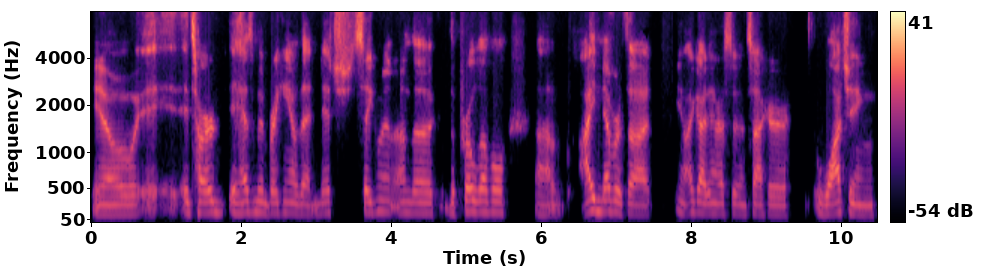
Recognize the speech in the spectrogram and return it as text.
you know it, it's hard it hasn't been breaking out of that niche segment on the the pro level. Um, i never thought you know i got interested in soccer watching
